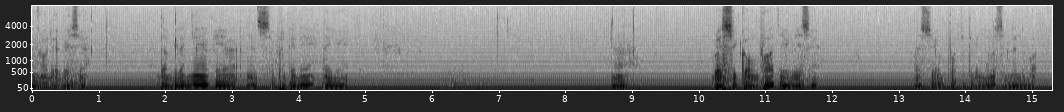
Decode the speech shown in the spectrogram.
nah udah guys ya. Tampilannya kayak seperti ini lagi. Nah versi keempat ya guys ya. Versi 4.092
